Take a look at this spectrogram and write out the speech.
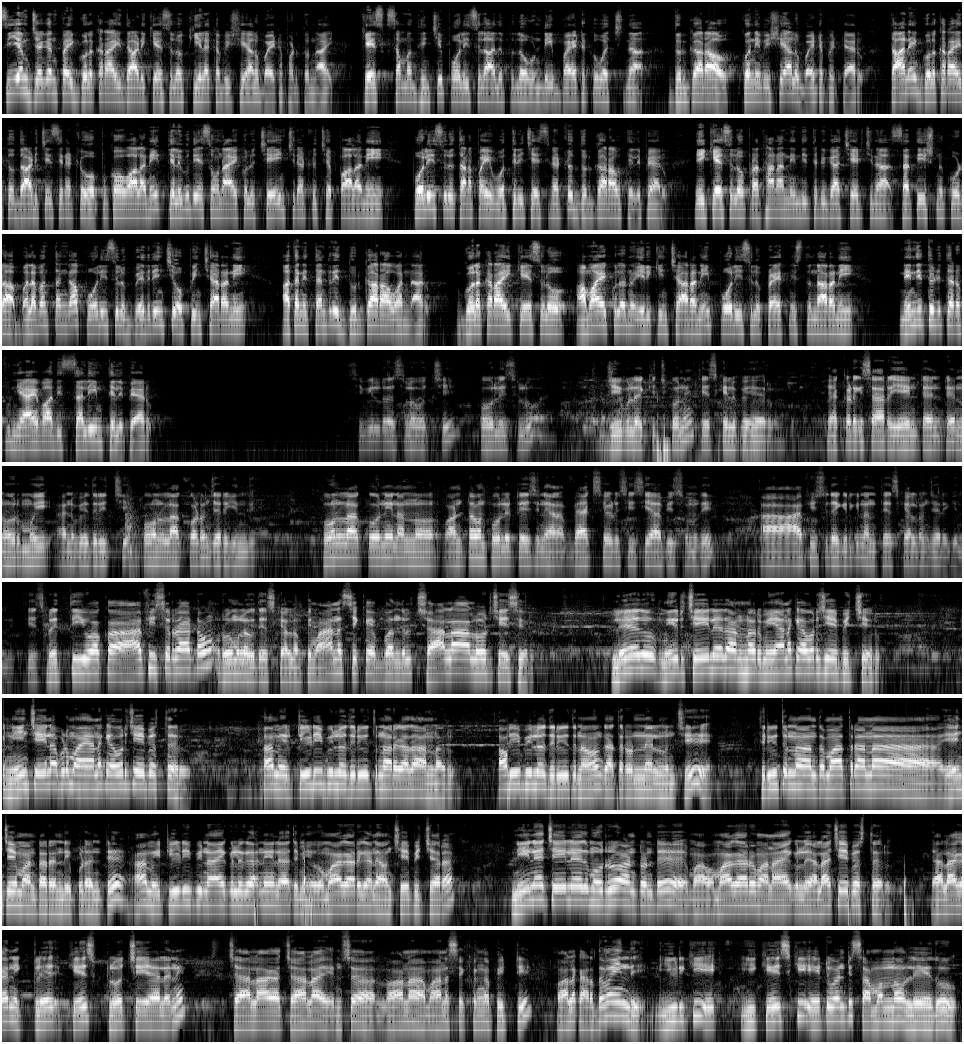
CM జగన్పై గులకరాయి దాడి కేసులో కీలక విషయాలు బయటపడుతున్నాయి. కేసుకు సంబంధించి పోలీసుల అదుపులో ఉండి బయటకు వచ్చిన దుర్గారావు కొన్ని విషయాలు బయటపెట్టారు. తానే గులకరాయితో దాడి చేసినట్లు ఒప్పుకోవాలని తెలుగుదేశం నాయకులు చేయించినట్లు చెప్పాలని పోలీసులు తనపై ఒత్తిడి చేసినట్లు దుర్గారావు తెలిపారు. ఈ కేసులో ప్రధాన నిందితుడిగా చేర్చిన సతీష్ను కూడా బలవంతంగా పోలీసులు బెదిరించి ఒప్పించారని అతని తండ్రి దుర్గారావు అన్నారు. గులకరాయి కేసులో అమాయకులను ఇరికించారని పోలీసులు ప్రయత్నిస్తున్నారని నిందితుడి తరఫు న్యాయవాది సలీం తెలిపారు. సివిల్ డ్రెస్లో వచ్చి పోలీసులు జీబులు ఎక్కించుకొని తీసుకెళ్ళిపోయారు. ఎక్కడికి సార్? ఏంటంటే నోర్ముయ్ అని బెదిరించి ఫోన్ లాక్కోవడం జరిగింది. ఫోన్ లాక్కొని నన్ను one town police station back side CC office ఉంది. ఆ ఆఫీసు దగ్గరికి నన్ను తీసుకెళ్ళడం జరిగింది. ప్రతి ఒక్క ఆఫీసర్ రావడం రూమ్లోకి తీసుకెళ్ళడం. మానసిక ఇబ్బందులు చాలా లోడ్ చేశారు. లేదు మీరు చేయలేదు అంటున్నారు. మీ వెనక ఎవరు చేయించారు నేను చేయనప్పుడు మా వెనక ఎవరు చేపిస్తారు? "ఆ, మీరు టీడీపీలో తిరుగుతున్నారు కదా అన్నారు. టీడీపీలో తిరుగుతున్నాము గత రెండు నెలల నుంచి. తిరుగుతున్నంత మాత్రాన ఏం చేయమంటారండి ఇప్పుడంటే "ఆ, మీ టీడీపీ నాయకులు కానీ లేకపోతే మీ ఉమాగారు కానీ ఏమైనా చేపించారా నేనే చేయలేదు ముర్రు అంటుంటే మా ఉమాగారు మా నాయకులు ఎలా చేపిస్తారు? ఎలాగని క్లే కేసు క్లోజ్ చేయాలని చాలా చాలా హింస లోన మానసికంగా పెట్టి వాళ్ళకి అర్థమైంది. వీడికి ఈ కేసుకి ఎటువంటి సంబంధం లేదు.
